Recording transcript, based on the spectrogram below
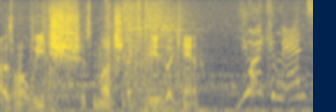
I just want to leech as much XP as I can. Your commands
